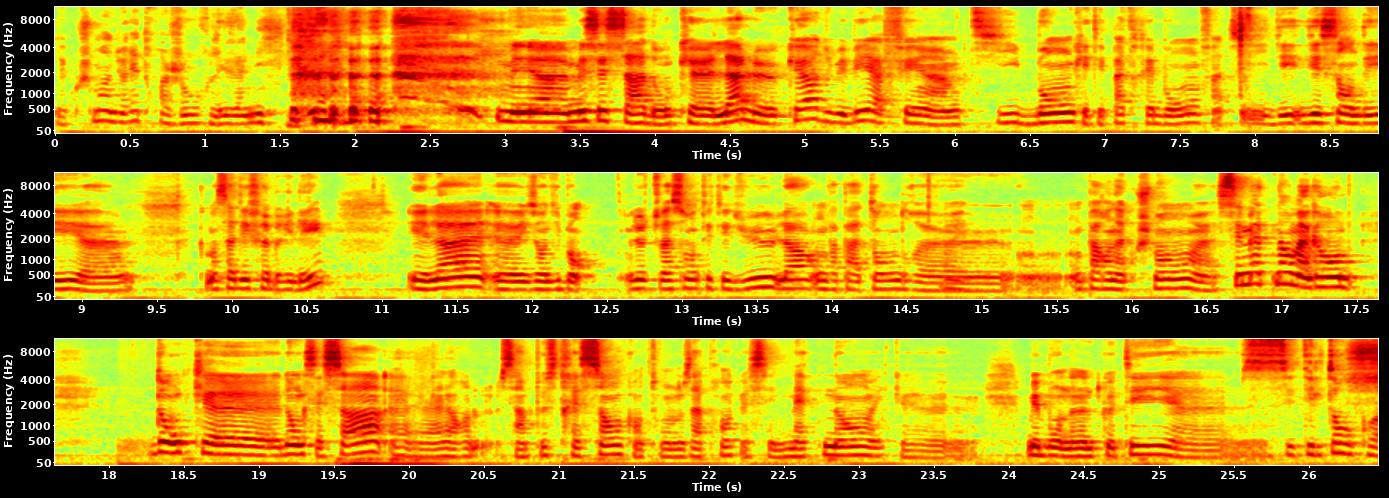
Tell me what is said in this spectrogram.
l'accouchement a duré trois jours, les amis. mais euh, mais c'est ça. Donc euh, là, le cœur du bébé a fait un petit bond qui n'était pas très bon. Enfin, il descendait, commençait à défibriller. Et là, ils ont dit bon, de toute façon, t'étais due. Là, on va pas attendre. on, part en accouchement. c'est maintenant, ma grande. Donc, euh, donc c'est ça. Euh, alors, c'est un peu stressant quand on nous apprend que c'est maintenant et que. Mais bon, d'un autre côté. Euh, c'était le temps, quoi.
